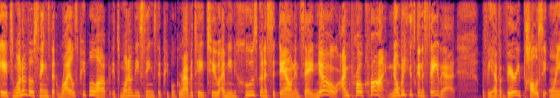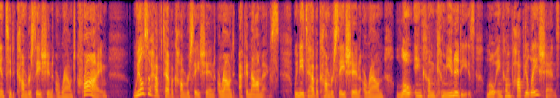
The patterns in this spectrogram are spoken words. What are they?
It's one of those things that riles people up. It's one of these things that people gravitate to. I mean, who's going to sit down and say, no, I'm pro crime? Nobody's going to say that. If we have a very policy oriented conversation around crime, we also have to have a conversation around economics. We need to have a conversation around low income communities, low income populations,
